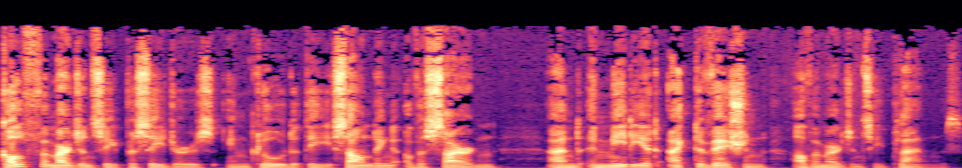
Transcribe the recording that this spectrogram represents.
Gulf emergency procedures include the sounding of a siren and immediate activation of emergency plans.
